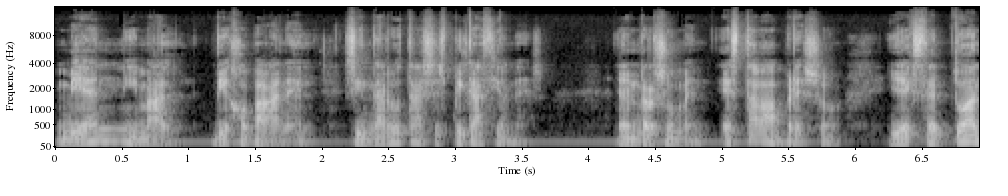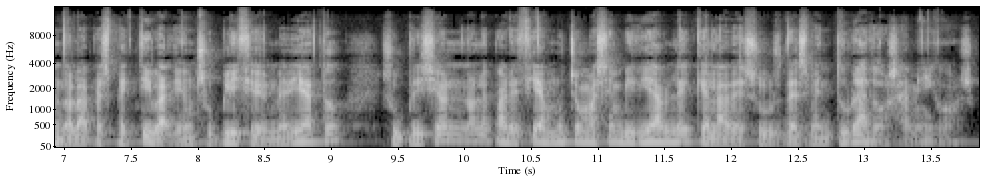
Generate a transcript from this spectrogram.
Bien y mal, dijo Paganel, sin dar otras explicaciones. En resumen, estaba preso, y exceptuando la perspectiva de un suplicio inmediato, su prisión no le parecía mucho más envidiable que la de sus desventurados amigos.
